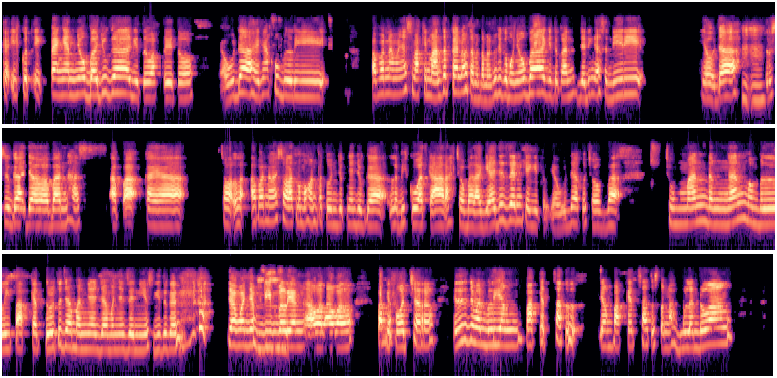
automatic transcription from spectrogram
keikut pengen nyoba juga gitu waktu itu. Ya udah akhirnya aku beli apa namanya semakin mantep kan oh teman-temanku juga mau nyoba gitu kan jadi nggak sendiri. Ya udah mm -mm. terus juga jawaban khas apa kayak soal apa namanya sholat memohon petunjuknya juga lebih kuat ke arah coba lagi aja zen kayak gitu. Ya udah aku coba. Cuman dengan membeli paket dulu tuh zamannya zamannya Zenius gitu kan. Zamannya bimbel yang awal-awal pakai voucher. Itu tuh cuman beli yang paket satu yang paket satu setengah bulan doang.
